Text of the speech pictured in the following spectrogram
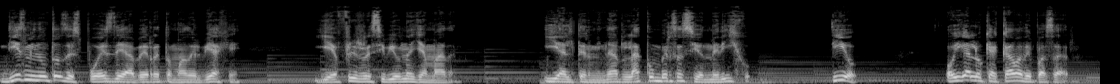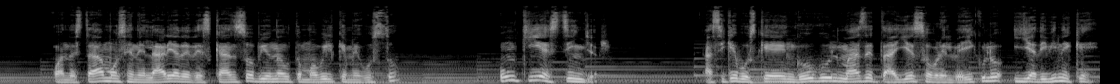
Diez minutos después de haber retomado el viaje, Jeffrey recibió una llamada y al terminar la conversación me dijo, Tío, oiga lo que acaba de pasar. Cuando estábamos en el área de descanso vi un automóvil que me gustó, un Kia Stinger. Así que busqué en Google más detalles sobre el vehículo y adivine qué,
